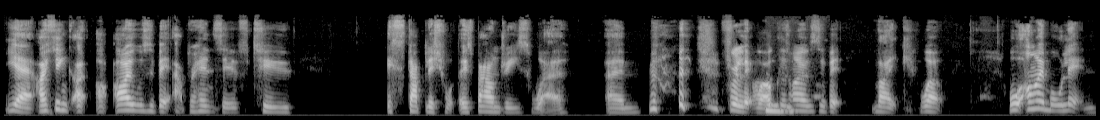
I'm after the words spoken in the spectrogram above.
Yeah, I think I, I was a bit apprehensive to establish what those boundaries were um, for a little while because mm. I was a bit like, well, well, I'm all in,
